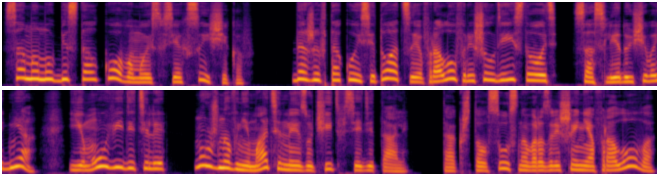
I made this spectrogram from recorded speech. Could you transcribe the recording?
самому бестолковому из всех сыщиков. Даже в такой ситуации Фролов решил действовать со следующего дня. Ему, видите ли, нужно внимательно изучить все детали. Так что с устного разрешения Фролова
